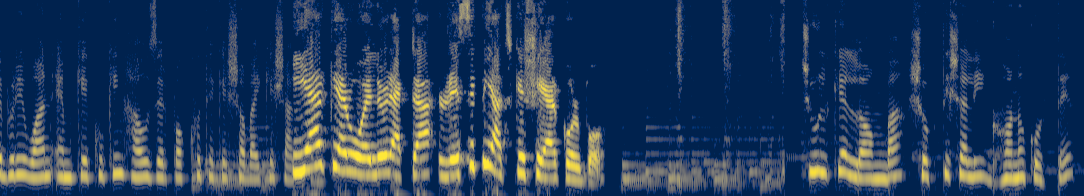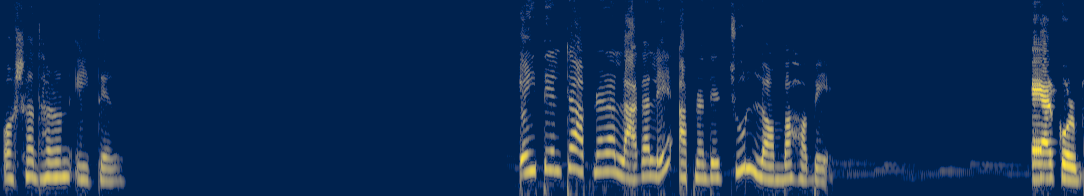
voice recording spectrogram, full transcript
everyone M K cooking হাউসের পক্ষ থেকে সবাইকে স্বাগত। ইয়ার কেয়ার অয়েলের একটা রেসিপি আজকে শেয়ার করব। চুলকে লম্বা শক্তিশালী ঘন করতে অসাধারণ এই তেল। এই তেলটা আপনারা লাগালে আপনাদের চুল লম্বা হবে। শেয়ার করব।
